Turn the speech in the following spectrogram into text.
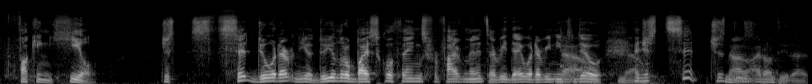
fucking heal. Just sit, do whatever you know, do your little bicycle things for five minutes every day, whatever you need to do, no. and just sit. Just No, I don't do that.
